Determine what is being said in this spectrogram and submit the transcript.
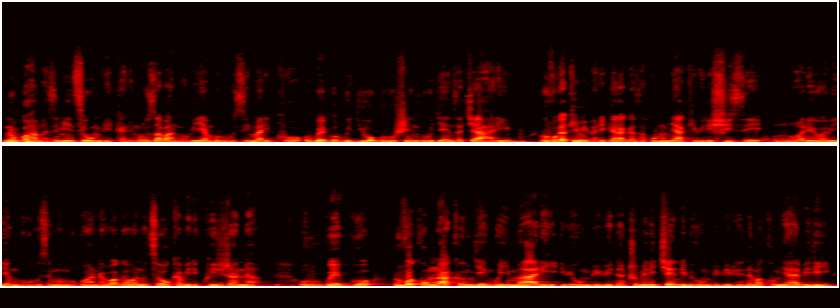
Nubwo hamaze iminsi humvikana inkuru z'abantu biyambura ubuzima ariko urwego rw'igihugu rushinzwe ubugenzacyaha RIB ruvuga ko imibare igaragaza ko mu myaka ibiri ishize umubare w'abiyambura ubuzima mu Rwanda wagabanutseho kabiri ku ijana. Uru rwego ruvuga ko mu mwaka w'ingengo y'imari ibihumbi bibiri na cumi n'icyenda ibihumbi bibiri na makumyabiri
